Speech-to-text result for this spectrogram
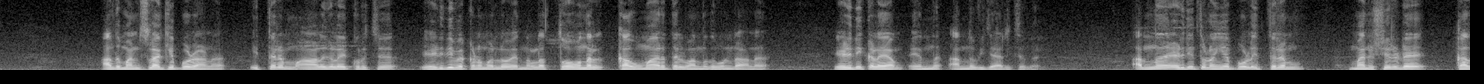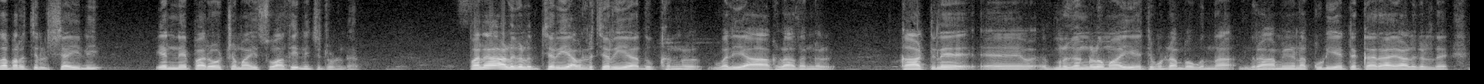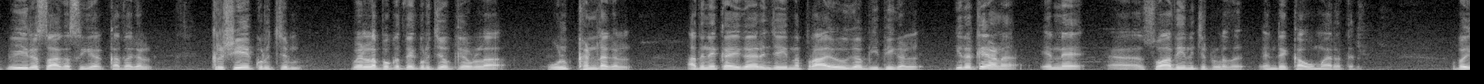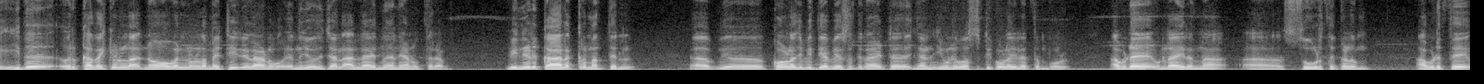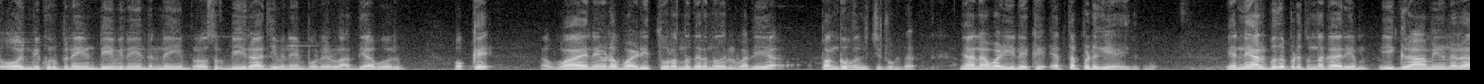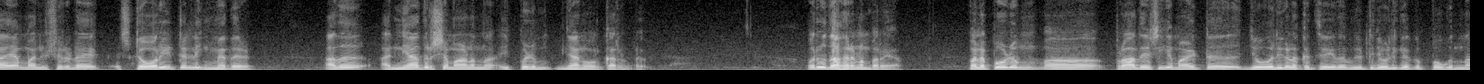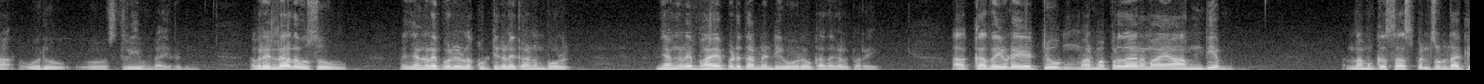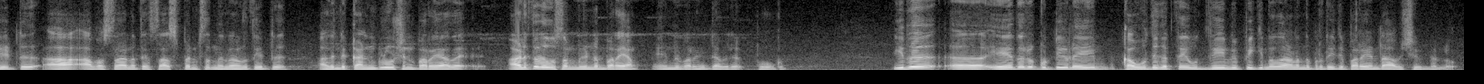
അത് മനസ്സിലാക്കിയപ്പോഴാണ് ഇത്തരം ആളുകളെക്കുറിച്ച് എഴുതി വെക്കണമല്ലോ എന്നുള്ള തോന്നൽ കൗമാരത്തിൽ വന്നതുകൊണ്ടാണ് എഴുതിക്കളയാം എന്ന് അന്ന് വിചാരിച്ചത്. അന്ന് എഴുതി തുടങ്ങിയപ്പോൾ ഇത്തരം മനുഷ്യരുടെ കഥ പറച്ചിൽ ശൈലി എന്നെ പരോക്ഷമായി സ്വാധീനിച്ചിട്ടുണ്ട്. പല ആളുകളും ചെറിയ അവരുടെ ചെറിയ ദുഃഖങ്ങൾ വലിയ ആഹ്ലാദങ്ങൾ കാട്ടിലെ മൃഗങ്ങളുമായി ഏറ്റുമുട്ടാൻ പോകുന്ന ഗ്രാമീണ കുടിയേറ്റക്കാരായ ആളുകളുടെ വീരസാഹസിക കഥകൾ കൃഷിയെക്കുറിച്ചും വെള്ളപ്പൊക്കത്തെക്കുറിച്ചുമൊക്കെയുള്ള ഉത്കണ്ഠകൾ അതിനെ കൈകാര്യം ചെയ്യുന്ന പ്രായോഗിക വിധികൾ ഇതൊക്കെയാണ് എന്നെ സ്വാധീനിച്ചിട്ടുള്ളത് എന്റെ കൗമാരത്തിൽ. അപ്പോൾ ഇത് ഒരു കഥയ്ക്കുള്ള നോവലിനുള്ള മെറ്റീരിയലാണോ എന്ന് ചോദിച്ചാൽ അല്ല എന്ന് തന്നെയാണ് ഉത്തരം. പിന്നീട് കാലക്രമത്തിൽ കോളേജ് വിദ്യാഭ്യാസത്തിനായിട്ട് ഞാൻ യൂണിവേഴ്സിറ്റി കോളേജിലെത്തുമ്പോൾ അവിടെ ഉണ്ടായിരുന്ന സുഹൃത്തുക്കളും അവിടുത്തെ ഒ എൻ വി കുറുപ്പിനെയും ഡി വിനയേന്ദ്രനെയും പ്രൊഫസർ ബി രാജീവനെയും പോലെയുള്ള അധ്യാപകരും ഒക്കെ വായനയുടെ വഴി തുറന്നു തരുന്നതിൽ വലിയ പങ്ക് വഹിച്ചിട്ടുണ്ട്. ഞാൻ ആ വഴിയിലേക്ക് എത്തപ്പെടുകയായിരുന്നു. എന്നെ അത്ഭുതപ്പെടുത്തുന്ന കാര്യം ഈ ഗ്രാമീണരായ മനുഷ്യരുടെ സ്റ്റോറി ടെല്ലിംഗ് മെത്തേഡ് അത് അന്യാദൃശ്യമാണെന്ന് ഇപ്പോഴും ഞാൻ ഓർക്കാറുണ്ട്. ഒരു ഉദാഹരണം പറയാം. പലപ്പോഴും പ്രാദേശികമായിട്ട് ജോലികളൊക്കെ ചെയ്ത് വീട്ടുജോലിക്കൊക്കെ പോകുന്ന ഒരു സ്ത്രീ ഉണ്ടായിരുന്നു. അവരെല്ലാ ദിവസവും ഞങ്ങളെപ്പോലെയുള്ള കുട്ടികളെ കാണുമ്പോൾ ഞങ്ങളെ ഭയപ്പെടുത്താൻ വേണ്ടി ഓരോ കഥകൾ പറയും. ആ കഥയുടെ ഏറ്റവും മർമ്മപ്രധാനമായ അന്ത്യം നമുക്ക് സസ്പെൻസ് ഉണ്ടാക്കിയിട്ട് ആ അവസാനത്തെ സസ്പെൻസ് നിലനിർത്തിയിട്ട് അതിന്റെ കൺക്ലൂഷൻ പറയാതെ അടുത്ത ദിവസം വീണ്ടും പറയാം എന്ന് പറഞ്ഞിട്ട് അവർ പോകും. ഇത് ഏതൊരു കുട്ടിയുടെയും കൗതുകത്തെ ഉദ്ദീപിപ്പിക്കുന്നതാണെന്ന് പ്രത്യേകിച്ച് പറയേണ്ട ആവശ്യമില്ലല്ലോ.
